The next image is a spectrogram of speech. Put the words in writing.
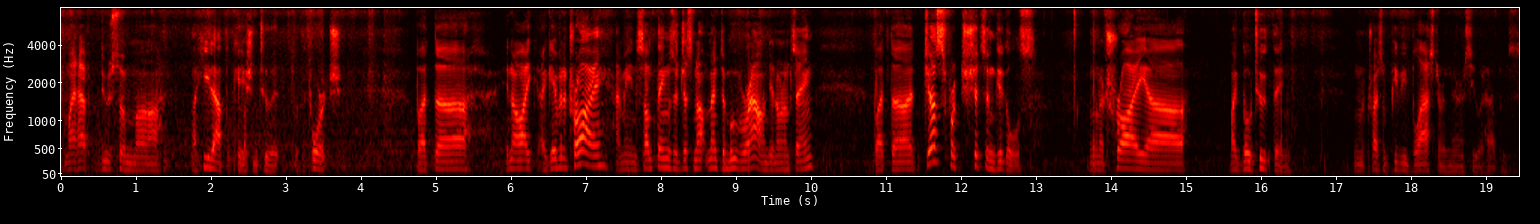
I might have to do some uh, a heat application to it with the torch. But, uh, you know, I, I gave it a try. I mean, some things are just not meant to move around, you know what I'm saying? But uh, just for shits and giggles, I'm going to try uh, my go-to thing. I'm going to try some PB Blaster in there and see what happens.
